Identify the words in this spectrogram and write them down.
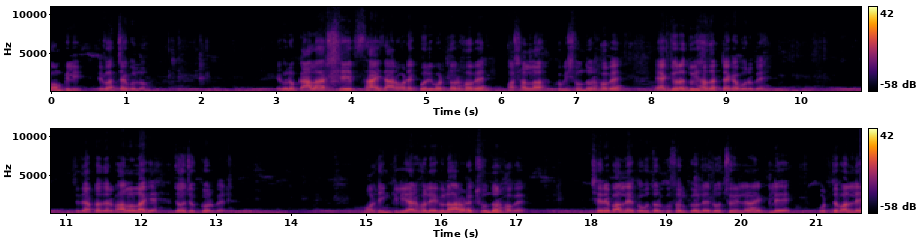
কমপ্লিট এই বাচ্চাগুলো। এগুলো কালার শেপ সাইজ আরও অনেক পরিবর্তন হবে। মাসাল্লাহ খুবই সুন্দর হবে। এক জোড়া দুই হাজার টাকা পড়বে। যদি আপনাদের ভালো লাগে, যোগাযোগ করবেন। মল্টিং ক্লিয়ার হলে এগুলো আরও অনেক সুন্দর হবে। ছেড়ে পারলে কবুতর গোসল করলে, রোদ শরীরে রাখলে, উঠতে পারলে,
